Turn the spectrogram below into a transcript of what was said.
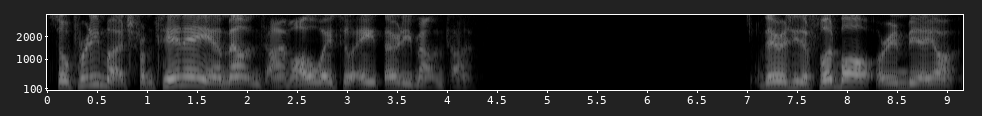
So pretty much from 10 a.m. Mountain Time all the way till 8:30 Mountain Time, there is either football or NBA on.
